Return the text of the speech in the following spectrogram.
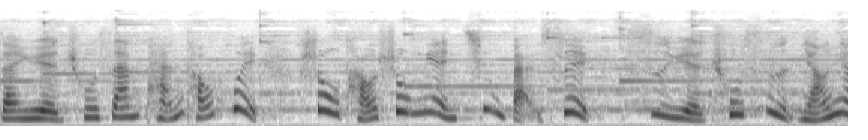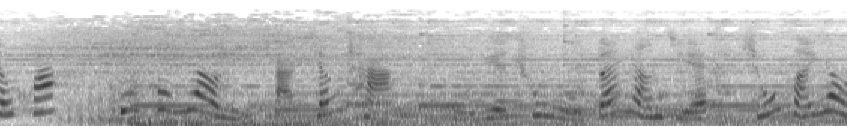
三月初三蟠桃会，寿桃寿面庆百岁。四月初四娘娘花，天后庙里打香茶。五月初五端阳节，雄黄药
